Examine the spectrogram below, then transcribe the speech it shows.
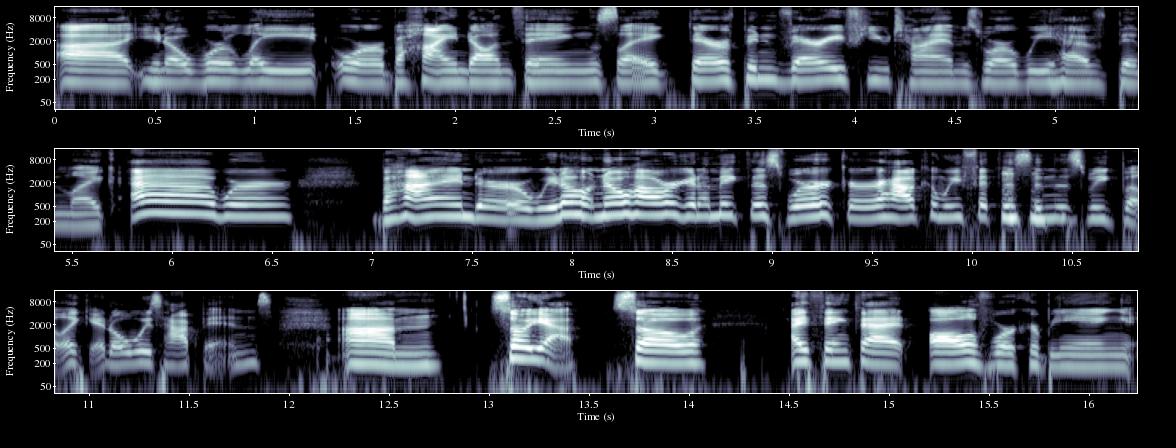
uh you know we're late or behind on things. Like there have been very few times where we have been like ah we're behind or we don't know how we're gonna make this work or how can we fit this in this week? But like it always happens. Um so yeah. So i think that all of Workr Beeing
